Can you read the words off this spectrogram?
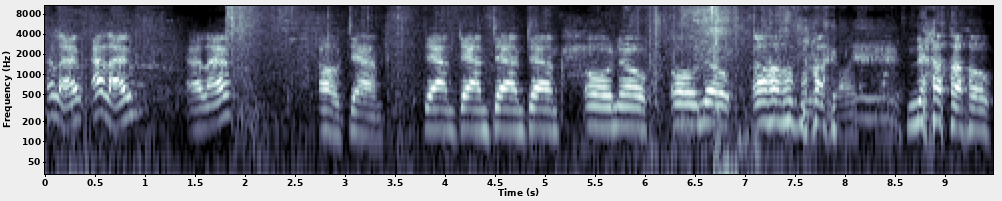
Hello, hello, hello. Oh, damn. Damn, damn, damn, damn. Oh no, oh no, oh fuck. No.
